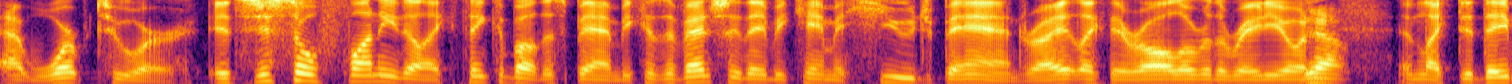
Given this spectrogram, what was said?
at Warp Tour. It's just so funny to like think about this band because eventually they became a huge band, right? Like they were all over the radio and Yeah. and like did they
